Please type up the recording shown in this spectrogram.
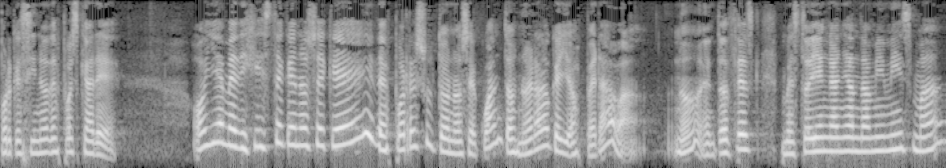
Porque si no, después, ¿qué haré? Oye, me dijiste que no sé qué y después resultó no sé cuántos, no era lo que yo esperaba. ¿no? Entonces me estoy engañando a mí misma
